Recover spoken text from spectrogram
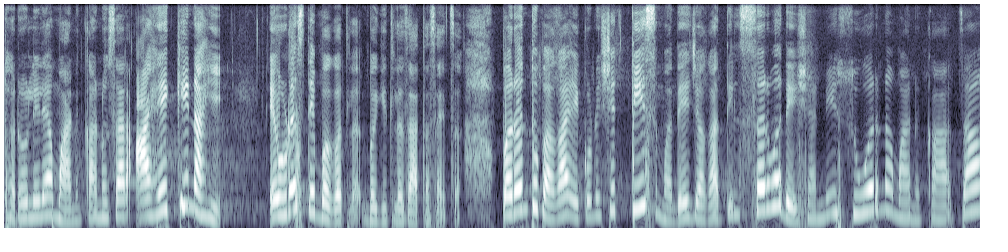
ठरवलेल्या मानकानुसार आहे की नाही एवढंच ते बघतलं बघितलं जात असायचं. परंतु बघा एकोणीसशे तीसमध्ये जगातील सर्व देशांनी सुवर्ण मानकाचा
